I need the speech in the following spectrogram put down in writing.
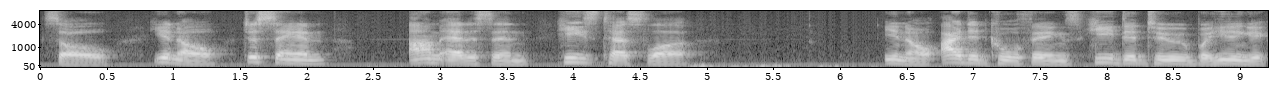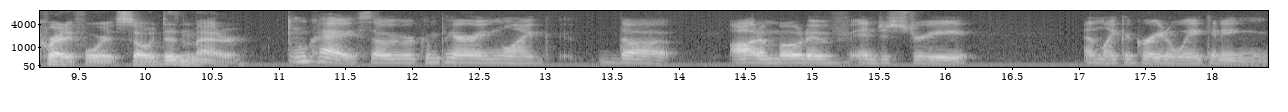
So you know, just saying, I'm Edison. He's Tesla. You know, I did cool things. He did too, but he didn't get credit for it, so it doesn't matter. Okay. So we were comparing like the automotive industry and like a great awakening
